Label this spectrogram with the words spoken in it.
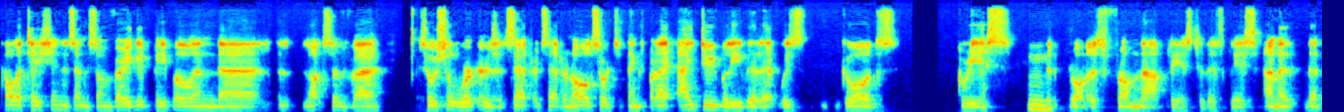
politicians and some very good people, and uh, lots of uh, social workers, etc., etc., and all sorts of things. But I, I do believe that it was God's grace mm. that brought us from that place to this place, and it, that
